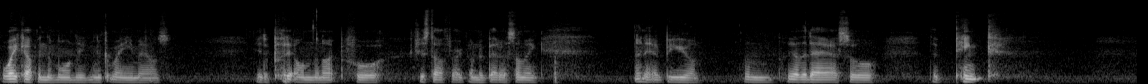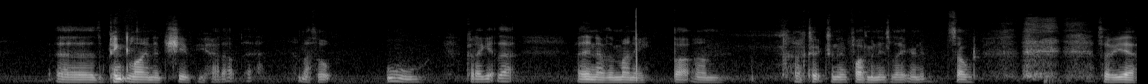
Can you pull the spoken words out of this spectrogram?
wake up in the morning, and look at my emails. You'd have put it on the night before, just after I'd gone to bed or something, and it would be gone. And the other day I saw the pink, uh, the pink linered shiv you had up there, and I thought, ooh, could I get that? I didn't have the money, but um, I clicked on it five minutes later and it sold. so yeah,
